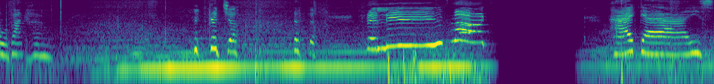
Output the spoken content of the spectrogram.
Yeah, we're back home. Good job. Finley's Vlogs! guys.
